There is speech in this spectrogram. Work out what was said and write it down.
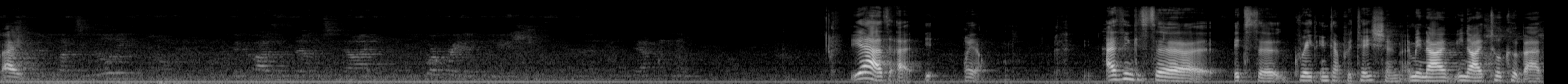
Right. Yeah, uh, well, I think it's a it's a great interpretation. I mean, I you know I talk about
